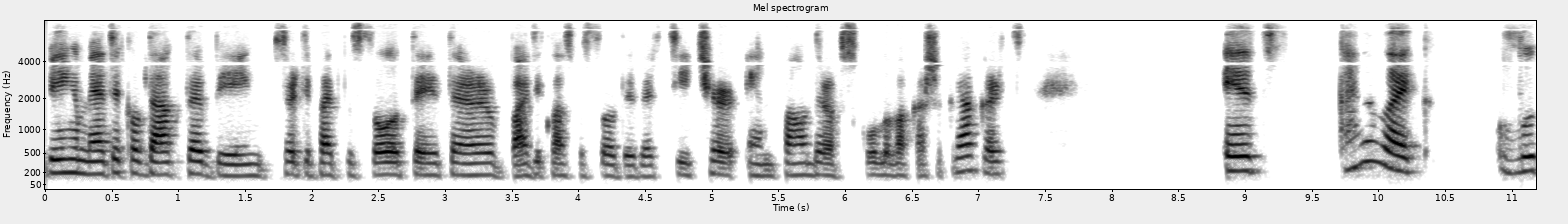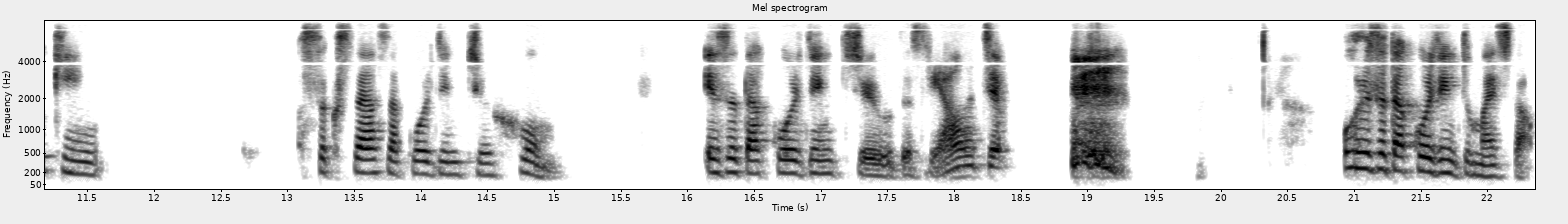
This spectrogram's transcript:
being a medical doctor, being certified facilitator, body class facilitator, teacher, and founder of School of Akashic Records, it's kind of like looking success according to whom? Is it according to this reality? or is it according to myself?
